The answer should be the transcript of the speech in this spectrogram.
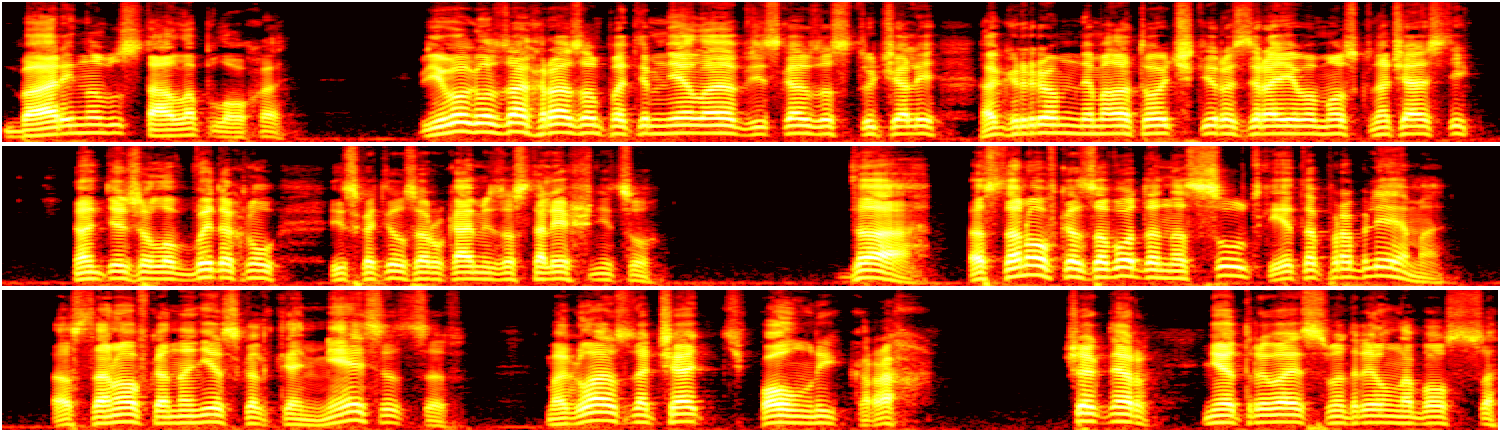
Баринову стало плохо. В его глазах разом потемнело, в висках застучали огромные молоточки, раздирая его мозг на части. Он тяжело выдохнул и схватился руками за столешницу. Да, Остановка завода на сутки — это проблема. Остановка на несколько месяцев могла означать полный крах. Шекнер, не отрываясь, смотрел на босса.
